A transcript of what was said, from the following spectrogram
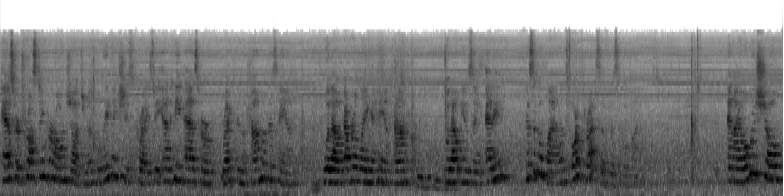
has her trusting her own judgment, believing she's crazy, and he has her right in the palm of his hand without ever laying a hand on her, without using any physical violence or threats of physical violence. And I always show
